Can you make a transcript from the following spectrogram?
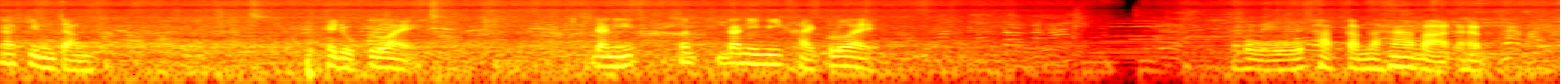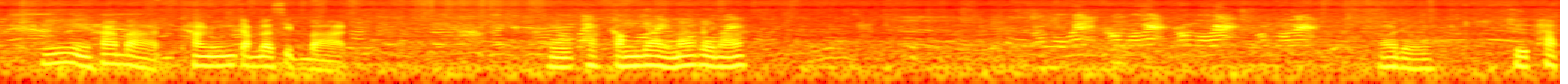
น่ากินจัง ให้ดูกล้วย ด้านนี้ด้านนี้มีขายกล้วย โอ้โห ผักกำละห้าบาทครับ นี่ห้าบาท ทางนู้นกำละสิบบาทโอ้โหผักกำใหญ่มากเลยนะเอาเดี๋ยวซื้อผัก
